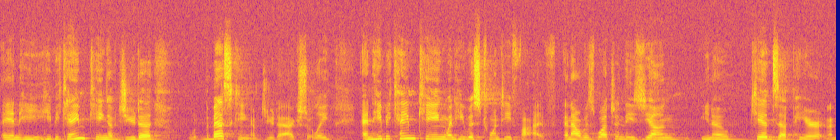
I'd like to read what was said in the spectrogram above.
and he he became king of Judah, the best king of Judah actually, and he became king when he was 25. And I was watching these young you know, kids up here. And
